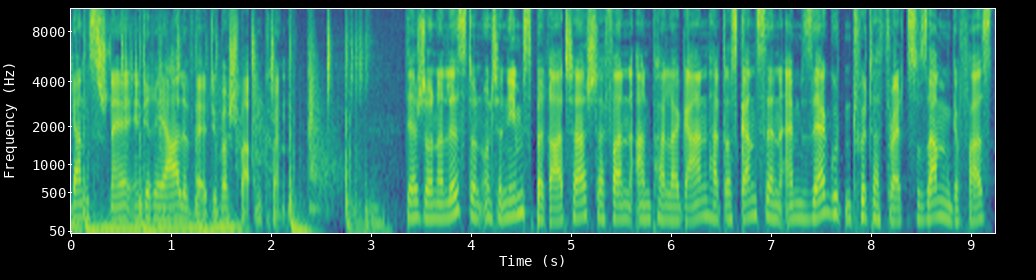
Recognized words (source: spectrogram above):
ganz schnell in die reale Welt überschwappen können. Der Journalist und Unternehmensberater Stefan Anpalagan hat das Ganze in einem sehr guten Twitter-Thread zusammengefasst,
